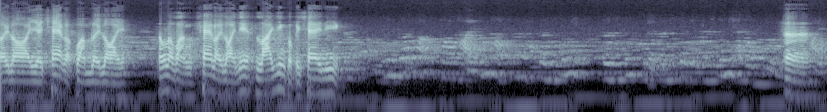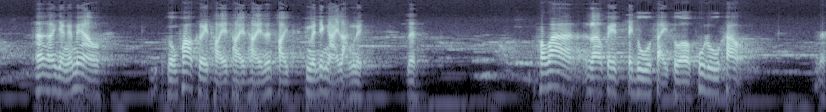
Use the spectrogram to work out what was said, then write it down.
ลอยๆ อย่าแช่กับความลอยๆ ต้องระวังแช่ลอยๆนี่ร้ายยิ่งกว่าไปแช่นี่อีกอ่าอ่าอย่างนั้นไม่เอา หลวงพ่อเคยถอยถอยถอยนั้นถอยเหมือนจะหงายหลังเลยนะเพราะว่าเราไปไปดูใส่ตัวผู้รู้เข้านะ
